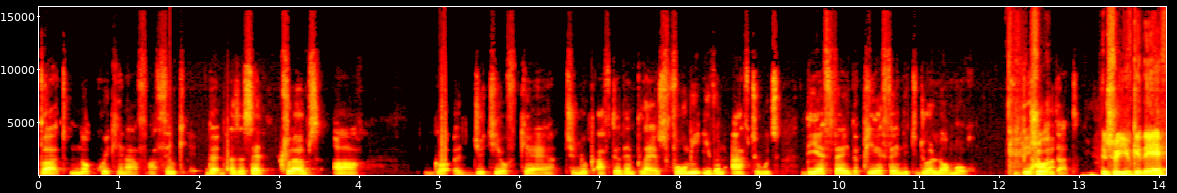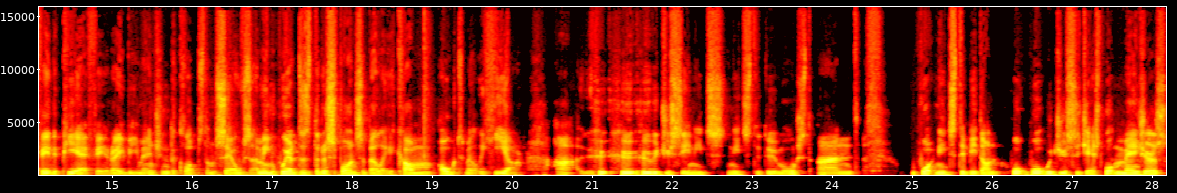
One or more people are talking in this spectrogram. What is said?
but not quick enough. I think that, as I said, clubs are got a duty of care to look after them players. For me, even afterwards, the FA, the PFA need to do a lot more behind So- that. So you've got the FA, the PFA, right? But you mentioned the clubs themselves. I mean, where does the responsibility come ultimately here? Uh, who who who would you say needs needs to do most, and what needs to be done? What what would you suggest? What measures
